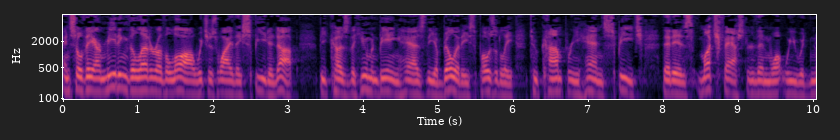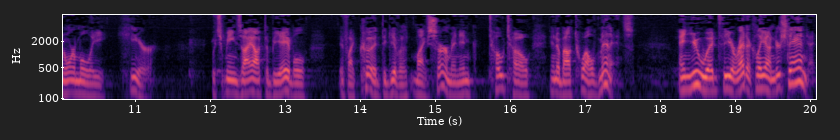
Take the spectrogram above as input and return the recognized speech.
And so they are meeting the letter of the law, which is why they speed it up, because the human being has the ability, supposedly, to comprehend speech that is much faster than what we would normally hear. Which means I ought to be able, if I could, to give a, my sermon in toto in about 12 minutes. And you would theoretically understand it.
